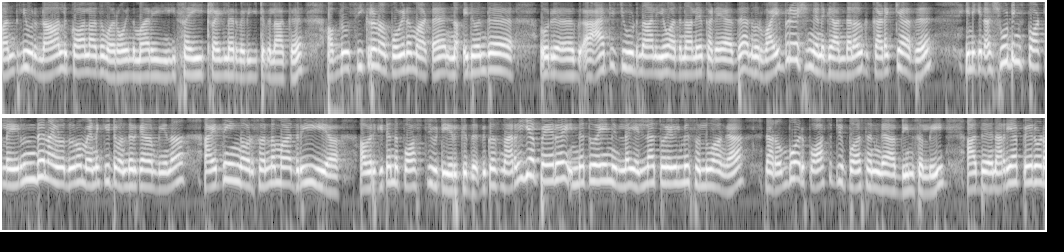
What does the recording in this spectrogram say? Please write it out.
மந்த்லி ஒரு நாலு காலாவது வரும். இந்த மாதிரி இசை ட்ரெய்லர் வெளியீட்டு விழாக்கு. அவ்வளோ சீக்கிரம் நான் போயிட மாட்டேன். நான் இது வந்து ஒரு ஆட்டிடியூட்னாலேயோ அதனாலேயோ கிடையாது. அந்த ஒரு வைப்ரேஷன் எனக்கு அந்த அளவுக்கு கிடைக்காது. இன்றைக்கி நான் ஷூட்டிங் ஸ்பாட்டில் இருந்து நான் இவ்வளோ தூரம் மெனக்கிட்டு வந்திருக்கேன் அப்படின்னா ஐ திங்க் அவர் சொன்ன மாதிரி அவர்கிட்ட அந்த பாசிட்டிவிட்டி இருக்குது. பிகாஸ் நிறைய பேர் இந்த துறைன்னு இல்லை எல்லா துறையிலுமே சொல்லுவாங்க நான் ரொம்ப ஒரு பாசிட்டிவ் பர்சனுங்க அப்படின்னு சொல்லி அது நிறைய பேரோட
